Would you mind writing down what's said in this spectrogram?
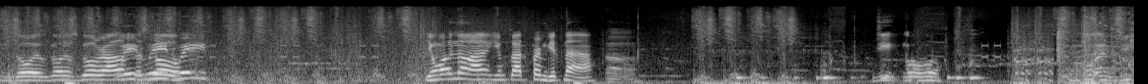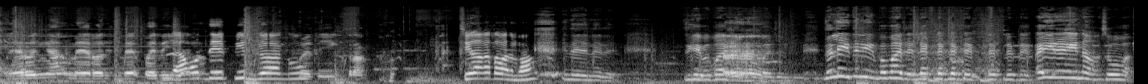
Let's go, let's go, let's go, Ralph. Wait, let's wait, go. wait! Yung ano ah, yung platform gitna ah. Ah. G. Go, go. Oh, G? Meron nga, meron. Be, pwede Wala akong ano, defib, gago. Pwede i-crack. Sila katawan mo? Hindi, hindi, hindi. Sige, baba dyan, baba dyan. Dali, dali, baba dyan. Left, left, left, left, left, left, left. Ay, ay, ay, no. Sa baba.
